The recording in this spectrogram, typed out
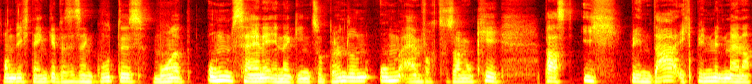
Und ich denke, das ist ein gutes Monat, um seine Energien zu bündeln, um einfach zu sagen, okay, passt, ich bin da, ich bin mit meiner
